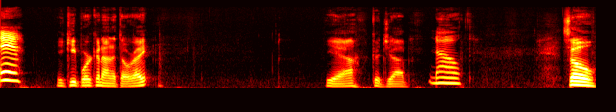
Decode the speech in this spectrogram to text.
Eh, You keep working on it though, right? Yeah, good job. no. So,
